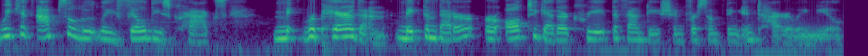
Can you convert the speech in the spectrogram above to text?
we can absolutely fill these cracks repair them, make them better, or altogether create the foundation for something entirely new.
